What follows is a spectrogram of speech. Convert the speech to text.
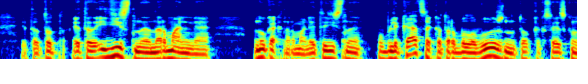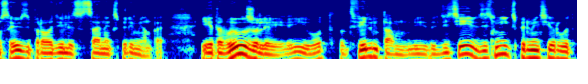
это, тот, это единственное нормальное ну как нормально, это единственная публикация, которая была выложена только как в Советском Союзе проводили социальные эксперименты. И это выложили, и вот этот фильм там и детей, с детьми экспериментируют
